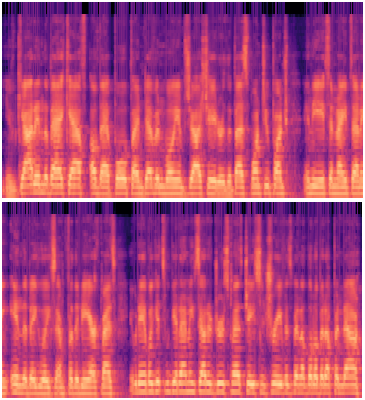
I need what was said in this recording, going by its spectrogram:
you've got in the back half of that bullpen Devin Williams, Josh Hader, the best one two punch in the eighth and ninth inning in the big leagues. And for the New York Mets, you've been able to get some good innings out of Drew Smith. Chasen Shreve has been a little bit up and down.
